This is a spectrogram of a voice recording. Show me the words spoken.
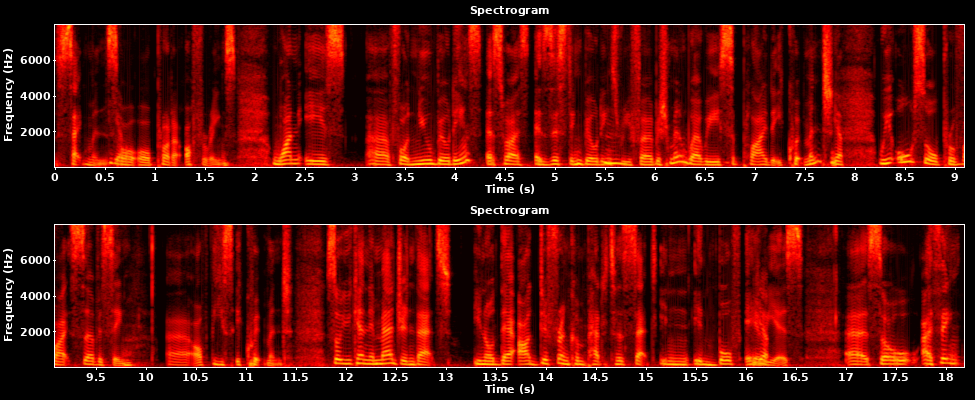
segments yep. or, or, product offerings. One is uh, for new buildings as well as existing buildings mm. refurbishment, where we supply the equipment. Yep. We also provide servicing. Uh, of these equipment. So you can imagine that you know there are different competitors set in in both areas. Yep. Uh, so I think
